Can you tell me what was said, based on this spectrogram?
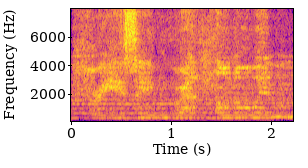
Freezing breath on a wind.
